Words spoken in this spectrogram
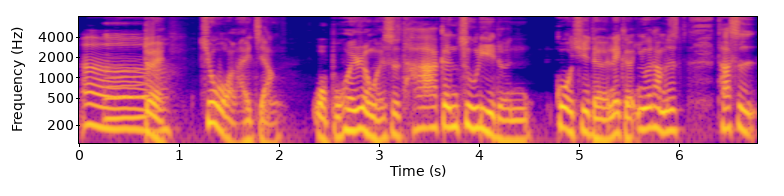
嗯，对，就我来讲，我不会认为是他跟朱立伦过去的那个，因为他们是他是。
